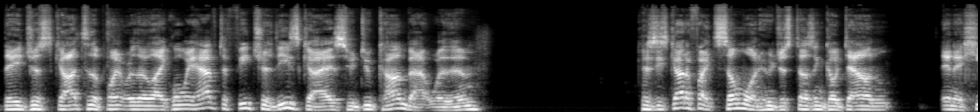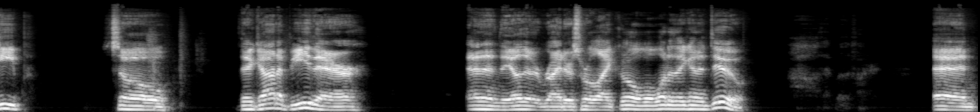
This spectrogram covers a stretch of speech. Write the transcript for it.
they just got to the point where they're like, well, we have to feature these guys who do combat with him because he's got to fight someone who just doesn't go down in a heap. So they got to be there. And then the other writers were like, oh, well, what are they going to do? and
